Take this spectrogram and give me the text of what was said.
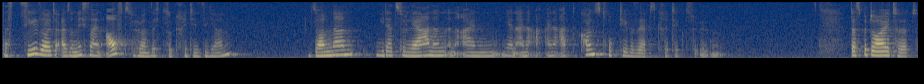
Das Ziel sollte also nicht sein, aufzuhören, sich zu kritisieren, sondern wieder zu lernen, in, einen, ja, in eine, eine Art konstruktive Selbstkritik zu üben. Das bedeutet,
